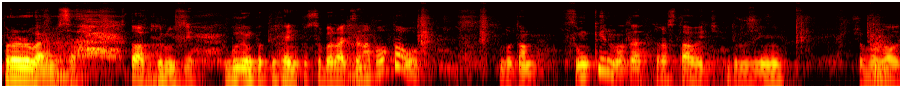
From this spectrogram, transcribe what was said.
Прориваємося. Так, друзі, будемо потихеньку збиратися на Полтаву, бо там сумки треба розставити дружині, щоб вона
